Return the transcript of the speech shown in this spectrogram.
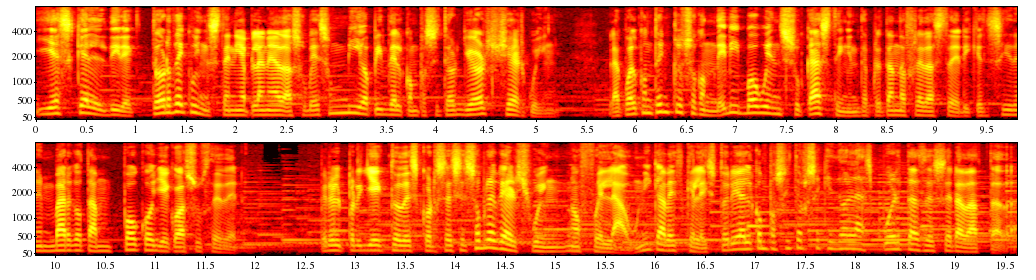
Y es que el director de Queens tenía planeado a su vez un biopic del compositor George Sherwin, la cual contó incluso con David Bowie en su casting interpretando a Fred Astaire y que sin embargo tampoco llegó a suceder. Pero el proyecto de Scorsese sobre Gershwin no fue la única vez que la historia del compositor se quedó a las puertas de ser adaptada.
